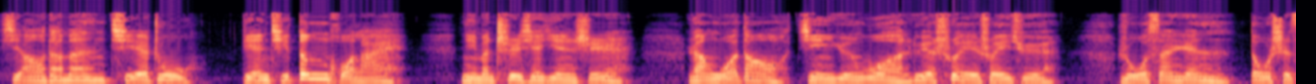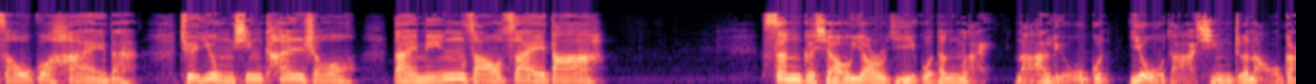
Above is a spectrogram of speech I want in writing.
小的们且住，点起灯火来，你们吃些饮食，让我到缙云窝略睡睡去。如三人都是遭过害的，却用心看守，待明早再打。”三个小妖移过灯来，拿柳棍又打行者脑盖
